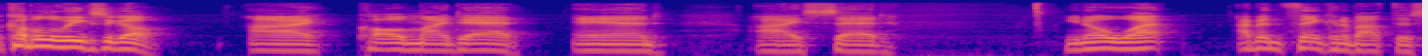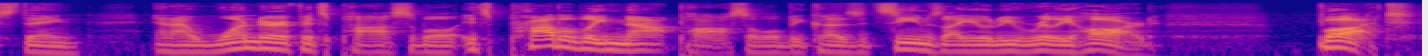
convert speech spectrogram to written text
A couple of weeks ago, I called my dad and I said, You know what? I've been thinking about this thing and I wonder if it's possible. It's probably not possible because it seems like it would be really hard. But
